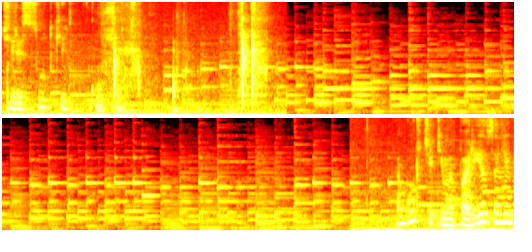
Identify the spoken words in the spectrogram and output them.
через сутки кушать. Огурчики мы порезали.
